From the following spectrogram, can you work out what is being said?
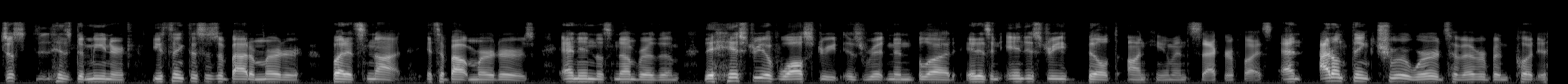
Just his demeanor. You think this is about a murder, but it's not. It's about murders, an endless number of them. The history of Wall Street is written in blood. It is an industry built on human sacrifice. And I don't think truer words have ever been put in,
